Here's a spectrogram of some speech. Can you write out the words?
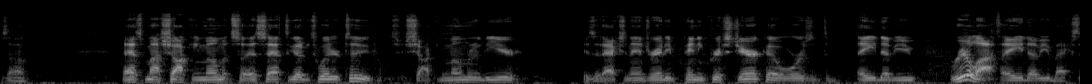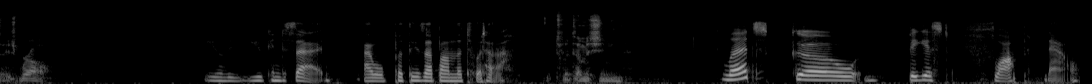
So that's my shocking moment. So let's have to go to Twitter too. Shocking moment of the year. Is it Action Andretti pinning Chris Jericho or is it the AEW real life AEW backstage brawl? you you can decide. I will put these up on the Twitter. The Twitter machine. Let's go biggest flop now.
